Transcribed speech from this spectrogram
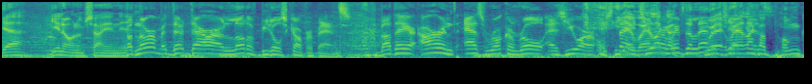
yeah, you know what I'm saying. Yeah. But Norm, there, there are a lot of Beatles cover bands, but they aren't as rock and roll as you are on stage. yeah, we're you like, are a, with the leather we're, we're like a punk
